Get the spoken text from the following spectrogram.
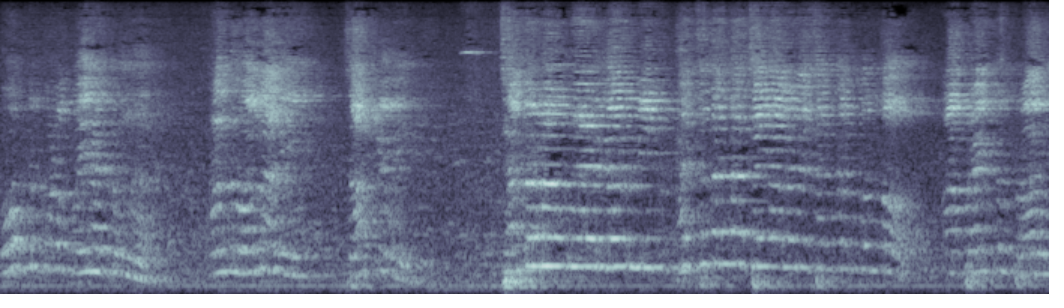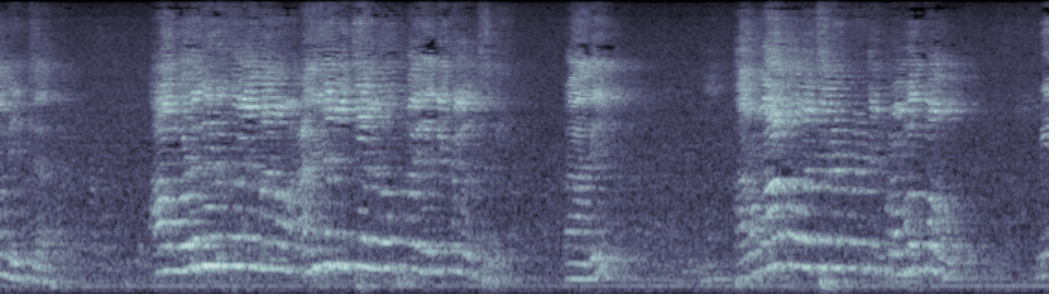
కోర్టు కూడా పోయినట్టున్నారు అందువల్ల అది జాప్యమైంది చంద్రబాబు నాయుడు గారు మీకు ఖచ్చితంగా చేయాలనే సంకల్పంతో ఆ ప్రయత్నం ప్రారంభించారు ఆ ఒడిదుడుకుల్ని మనం అధిగమించే లోపుగా ఎన్నికలు వచ్చినాయి కానీ తర్వాత వచ్చినటువంటి ప్రభుత్వం మీ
